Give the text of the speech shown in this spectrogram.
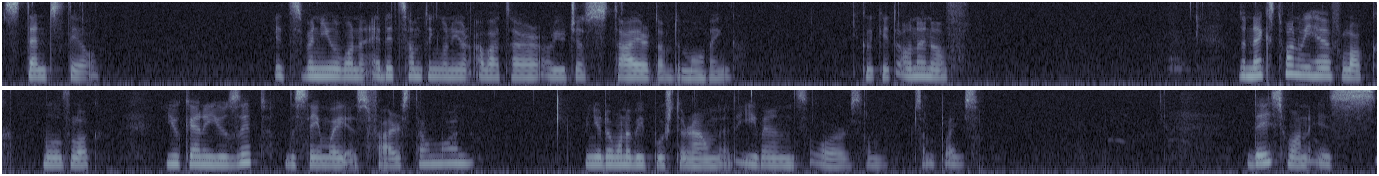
stand still. It's when you want to edit something on your avatar or you're just tired of the moving. You click it on and off. The next one we have lock, move lock. You can use it the same way as Firestorm one when you don't want to be pushed around at events or some some place. This one is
